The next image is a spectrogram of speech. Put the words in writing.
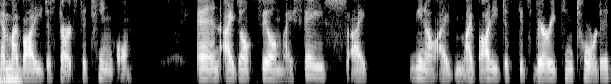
and my Mhm. body just starts to tingle and i don't feel my face i you know i my body just gets very contorted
